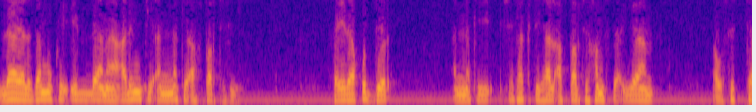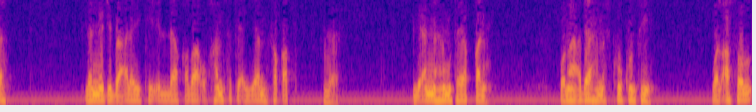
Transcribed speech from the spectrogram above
لا يلزمك إلا ما علمت أنك أفطرت فيه. فإذا قدر أنك شككت هل أفطرت خمسة أيام أو ستة لم يجب عليك إلا قضاء خمسة أيام فقط. نعم. لأنها المتيقنة وما عداها مشكوك فيه. والأصل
